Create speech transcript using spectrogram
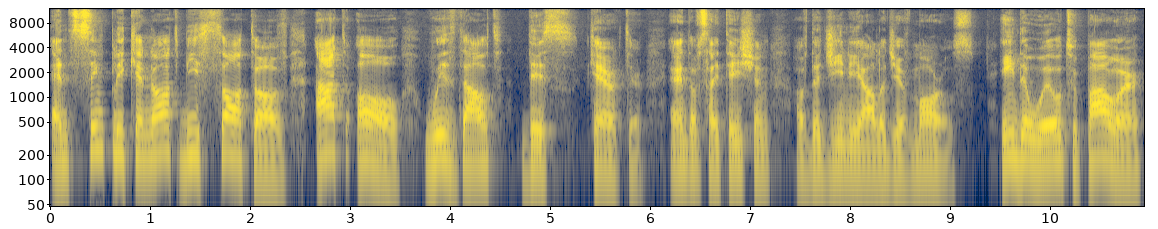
and simply cannot be thought of at all without this character. End of citation of the genealogy of morals. In The Will to Power,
